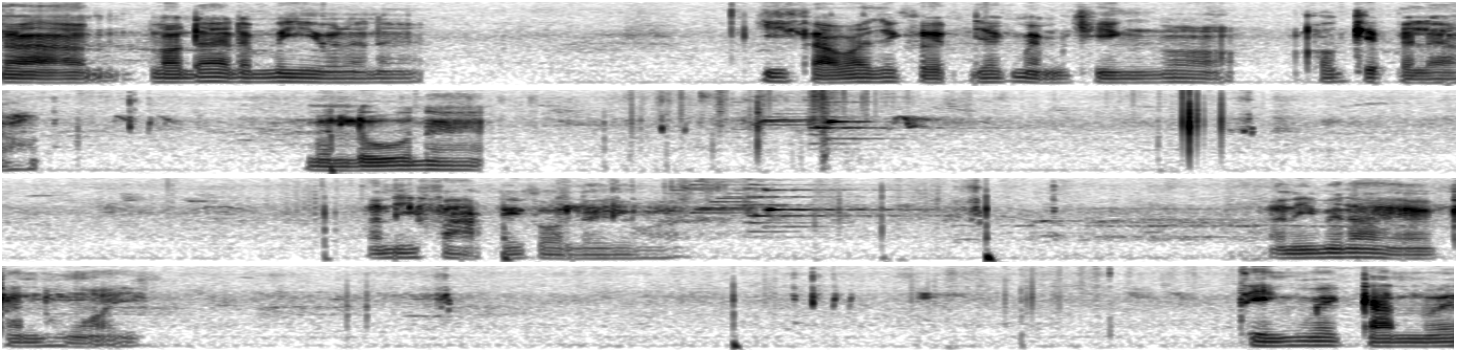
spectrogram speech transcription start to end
น่าเราได้ดัมมี่มาแล้วนะพี่กะว่าจะเกิดยักษ์แหม่มคิงก็เขาเก็บไปแล้ว เหมือนรู้นะฮะ อันนี้ฝากไปก่อนเลยดีกว่า อันนี้ไม่ได้กันหัวอีก ทิ้งไว้กันไว้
